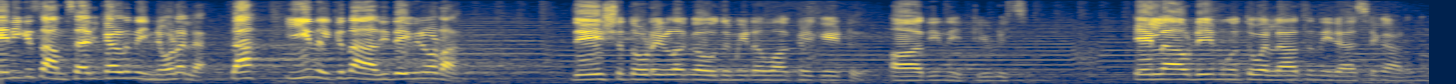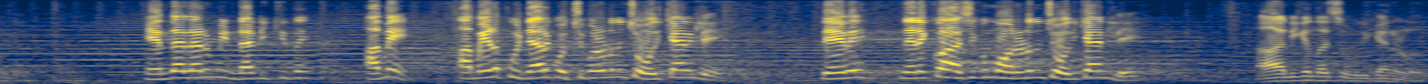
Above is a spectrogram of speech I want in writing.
എനിക്ക് സംസാരിക്കാനുള്ള നിന്നോടല്ല. ദാ ഈ നിൽക്കുന്ന ആദിദേവിനോടാ. ദേഷ്യത്തോടെയുള്ള ഗൗതമിയുടെ വാക്കുകൾ കേട്ട് ആദി നെറ്റി വിളിച്ചു. എല്ലാവരുടെയും മുഖത്ത് വല്ലാത്ത നിരാശ കാണുന്നുണ്ട്. എന്താ എല്ലാവരും മിണ്ടാണ്ടിരിക്കുന്നത് അമ്മേ അമ്മയുടെ പുന്നാര കൊച്ചുമോനോടൊന്നും ചോദിക്കാനില്ലേ? ദേവേ നിനക്കും ആശുക്കും മോനോടൊന്നും ചോദിക്കാനില്ലേ? ആ എനിക്കെന്താ ചോദിക്കാനുള്ളത്?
